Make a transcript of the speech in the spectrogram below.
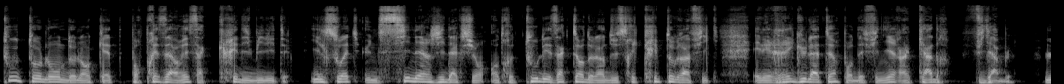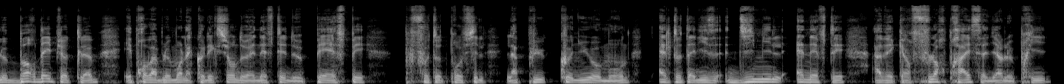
tout au long de l'enquête pour préserver sa crédibilité. Il souhaite une synergie d'action entre tous les acteurs de l'industrie cryptographique et les régulateurs pour définir un cadre viable. Le Bored Ape Club est probablement la collection de NFT de PFP photo de profil la plus connue au monde. Elle totalise 10 000 NFT avec un floor price, c'est-à-dire le prix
